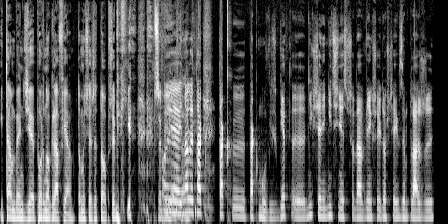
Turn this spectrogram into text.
i tam będzie pornografia, to myślę, że to przebije. Przebije, Ojej, tak. no ale tak, tak, y, tak mówisz. Get, y, nikt się, nic się nie sprzeda w większej ilości egzemplarzy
